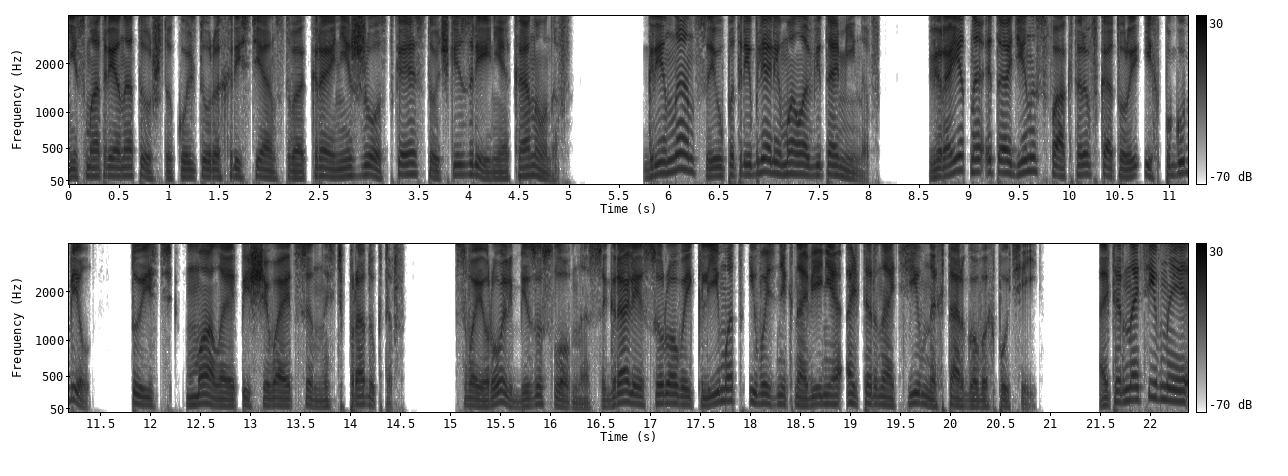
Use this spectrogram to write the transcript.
несмотря на то, что культура христианства крайне жесткая с точки зрения канонов. Гренландцы употребляли мало витаминов. Вероятно, это один из факторов, который их погубил, то есть малая пищевая ценность продуктов. Свою роль, безусловно, сыграли суровый климат и возникновение альтернативных торговых путей. Альтернативные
